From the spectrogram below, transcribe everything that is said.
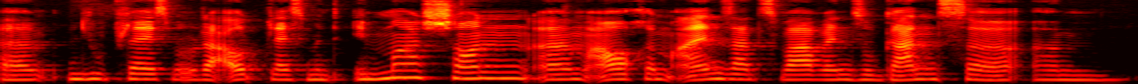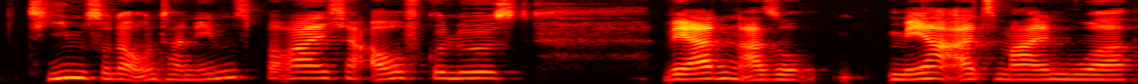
äh, New Placement oder Outplacement immer schon ähm, auch im Einsatz war, wenn so ganze ähm, Teams oder Unternehmensbereiche aufgelöst werden, also mehr als mal nur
